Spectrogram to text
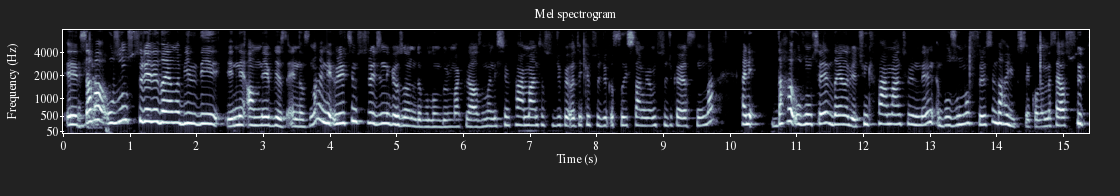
Ee, Mesela? daha uzun süreli dayanabildiğini anlayabiliriz en azından. Hani üretim sürecini göz önünde bulundurmak lazım. Hani şimdi fermente sucuk ve öteki sucuk, ısıl işlem görmüş sucuk arasında hani daha uzun süreli dayanabilir. Çünkü fermente ürünlerin bozulma süresi daha yüksek oluyor. Mesela süt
